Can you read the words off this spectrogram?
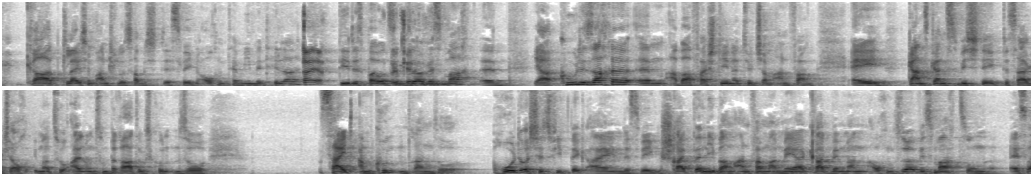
gerade gleich im Anschluss habe ich deswegen auch einen Termin mit Hiller, ah, ja. die das bei uns okay. im Service macht. Ähm, ja, coole Sache, ähm, aber verstehe natürlich am Anfang, ey, ganz, ganz wichtig, das sage ich auch immer zu allen unseren Beratungskunden so, seid am Kunden dran, so holt euch das Feedback ein, deswegen schreibt da lieber am Anfang mal mehr, gerade wenn man auch einen Service macht, so ein SI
